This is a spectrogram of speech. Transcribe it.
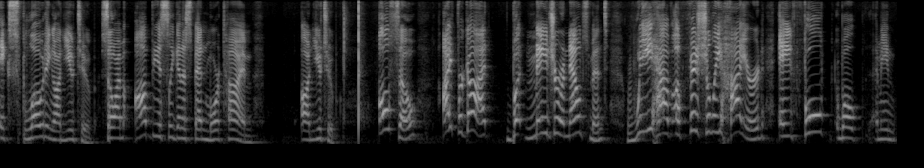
exploding on YouTube. So I'm obviously gonna spend more time on YouTube. Also, I forgot, but major announcement, we have officially hired a full, well, I mean,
